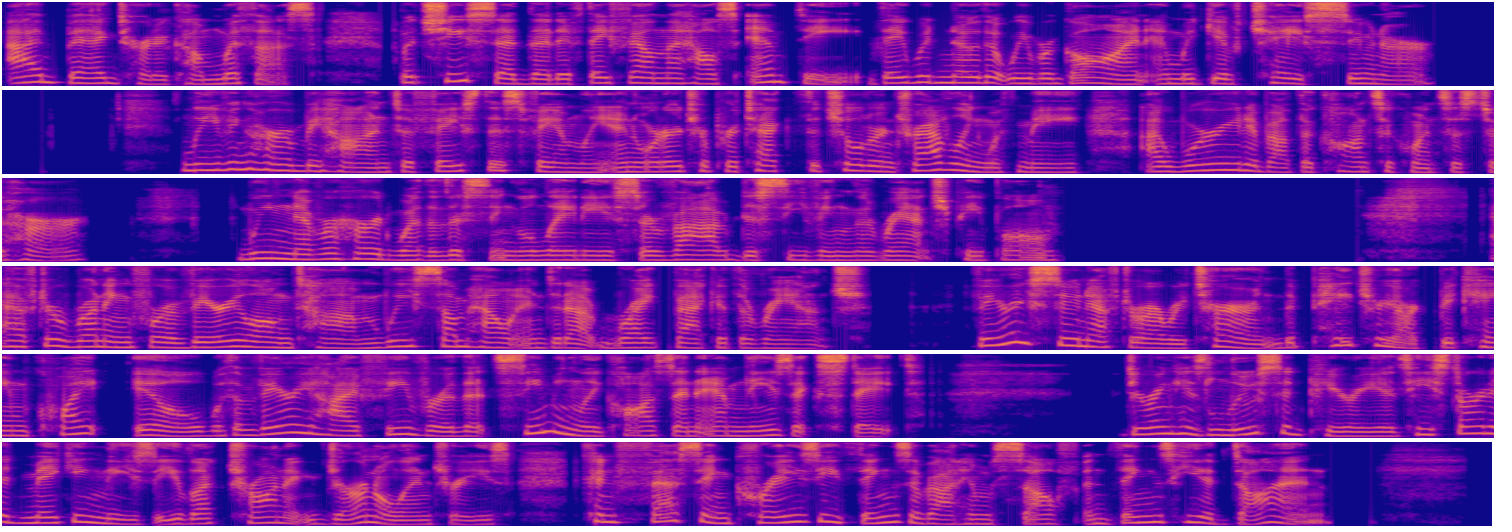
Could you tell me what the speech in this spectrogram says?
I begged her to come with us, but she said that if they found the house empty, they would know that we were gone and would give chase sooner. Leaving her behind to face this family in order to protect the children traveling with me, I worried about the consequences to her. We never heard whether the single lady survived deceiving the ranch people. After running for a very long time, we somehow ended up right back at the ranch. Very soon after our return, the patriarch became quite ill with a very high fever that seemingly caused an amnesic state. During his lucid periods, he started making these electronic journal entries, confessing crazy things about himself and things he had done.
